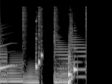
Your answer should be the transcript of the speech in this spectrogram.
え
